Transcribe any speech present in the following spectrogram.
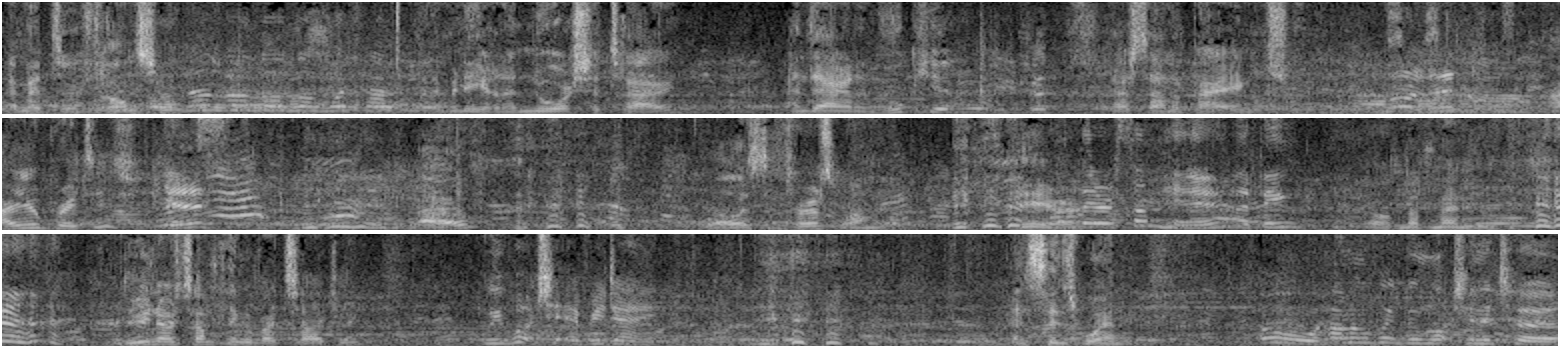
En met de Fransen. En een meneer in een Noorse trui. En daar in een hoekje, daar staan een paar Engelsen. Are you British? Yes. Oh. well, it's the first one here. there are some here, I think. Oh, not many. Do you know something about cycling? We watch it every day. And since when? Oh, how long have we been watching the tour?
